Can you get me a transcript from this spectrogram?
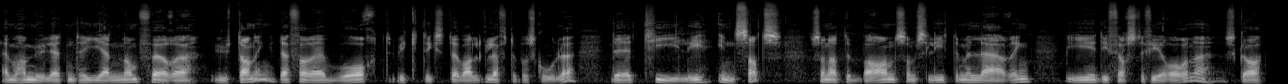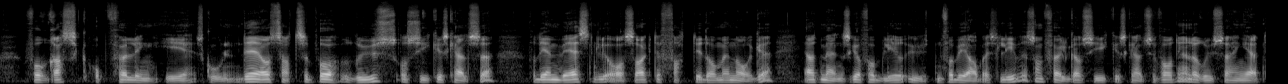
eh, må ha muligheten til å gjennomføre utdanning. Derfor er vårt viktigste valgløfte på skole det er tidlig innsats. Sånn at barn som sliter med læring i de første fire årene, skal få rask oppfølging i skolen. Det er å satse på rus og psykisk helse. Fordi En vesentlig årsak til fattigdom i Norge er at mennesker forblir utenfor arbeidslivet som følge av psykisk helseforordning eller rusavhengighet.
